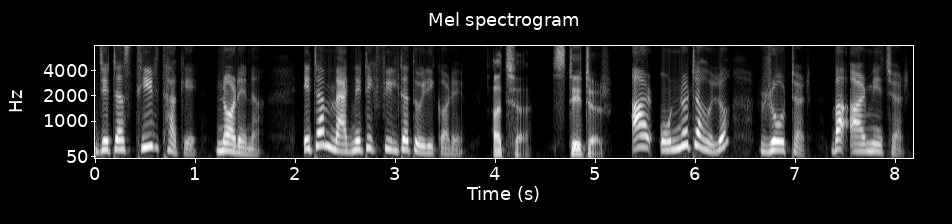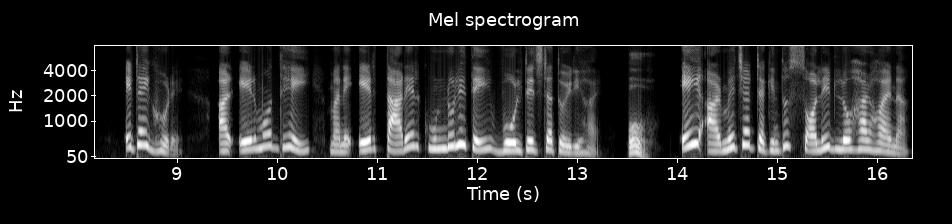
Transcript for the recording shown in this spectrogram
যেটা স্থির থাকে নড়ে না। এটা ম্যাগনেটিক ফিল্ডটা তৈরি করে। আচ্ছা স্টেটার। আর অন্যটা হলো রোটার বা আর্মেচার। এটাই ঘোরে। আর এর মধ্যেই মানে এর তারের কুণ্ডলিতেই ভোল্টেজটা তৈরি হয়। ও এই আর্মেচারটা কিন্তু সলিড লোহার হয় না।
